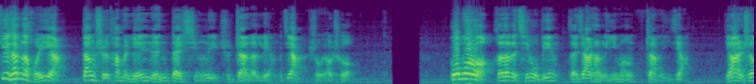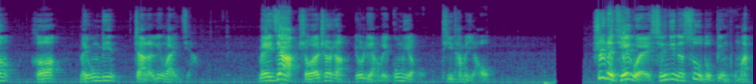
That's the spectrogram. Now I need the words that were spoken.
据他们的回忆啊，当时他们连人带行李是占了两架手摇车。郭沫若和他的勤务兵，再加上李一萌占了一架，杨汉生和梅公斌占了另外一架。每架手摇车上有两位工友替他们摇，顺着铁轨行进的速度并不慢，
